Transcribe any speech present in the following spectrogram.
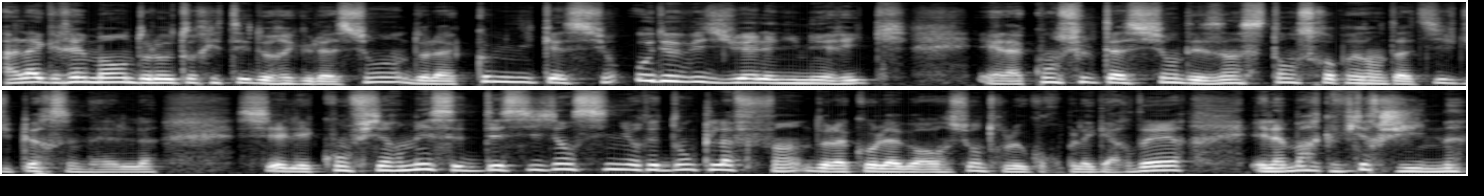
à l'agrément de l'autorité de régulation de la communication audiovisuelle et numérique et à la consultation des instances représentatives du personnel. Si elle est confirmée, cette décision signerait donc la fin de la collaboration entre le groupe Lagardère et la marque Virgin.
